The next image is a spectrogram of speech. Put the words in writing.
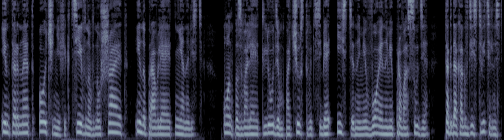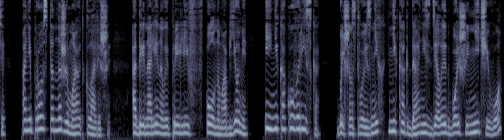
Интернет очень эффективно внушает и направляет ненависть. Он позволяет людям почувствовать себя истинными воинами правосудия, тогда как в действительности они просто нажимают клавиши. Адреналиновый прилив в полном объеме и никакого риска. Большинство из них никогда не сделает больше ничего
